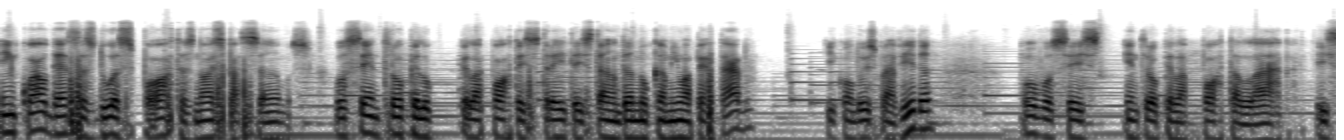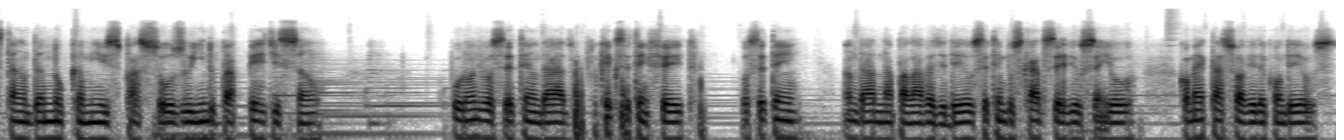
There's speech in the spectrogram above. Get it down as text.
Em qual dessas duas portas nós passamos? Você entrou pelo, pela porta estreita e está andando no caminho apertado, que conduz para a vida? Ou você entrou pela porta larga e está andando no caminho espaçoso indo para a perdição? Por onde você tem andado? O que, que você tem feito? Você tem andado na palavra de Deus? Você tem buscado servir o Senhor? Como é que está a sua vida com Deus?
